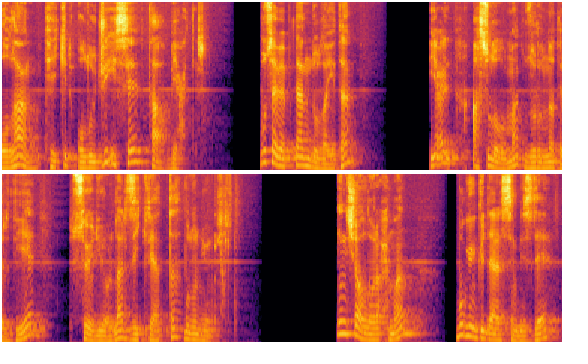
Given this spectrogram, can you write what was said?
olan, tekit olucu ise tabi'dir. Bu sebepten dolayı da fiil asıl olmak zorundadır diye söylüyorlar, zikriyatta bulunuyorlar. İnşallah Rahman bugünkü dersimizde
